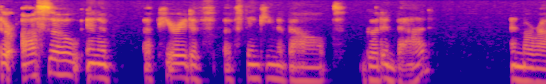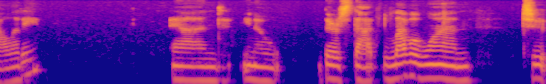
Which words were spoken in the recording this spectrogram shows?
They're also in a, a period of, of thinking about good and bad and morality. And, you know, there's that level one to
